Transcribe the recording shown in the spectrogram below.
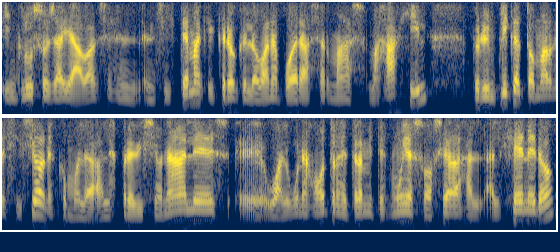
incluso ya hay avances en el sistema que creo que lo van a poder hacer más, más ágil, pero implica tomar decisiones como las previsionales eh, o algunas otras de trámites muy asociadas al, género,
